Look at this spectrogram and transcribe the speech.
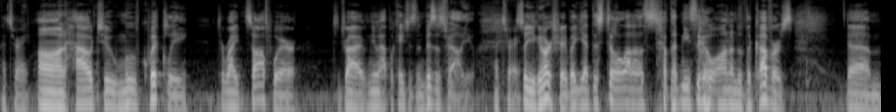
That's right. On how to move quickly to write software to drive new applications and business value. That's right. So you can orchestrate, but yet there's still a lot of stuff that needs to go on under the covers. Um,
